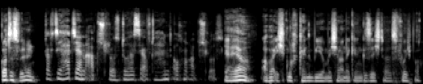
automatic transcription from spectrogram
Gottes Willen. Doch, die hat ja einen Abschluss. Du hast ja auf der Hand auch einen Abschluss. Ja, ja, aber ich mache keine Biomechanik in Gesichter, das ist furchtbar.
